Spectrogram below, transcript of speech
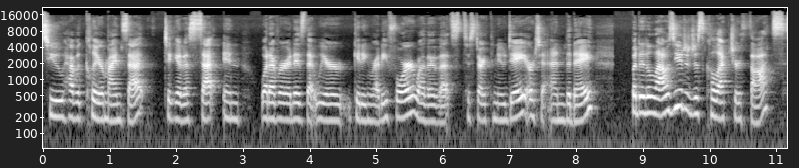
to have a clear mindset, to get us set in whatever it is that we're getting ready for, whether that's to start the new day or to end the day. But it allows you to just collect your thoughts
